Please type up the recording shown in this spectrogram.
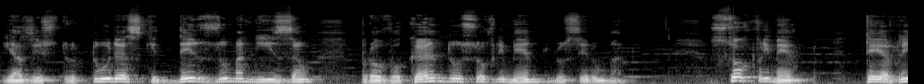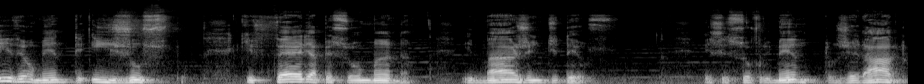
e as estruturas que desumanizam, provocando o sofrimento do ser humano. Sofrimento terrivelmente injusto que fere a pessoa humana, imagem de Deus. Esse sofrimento gerado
